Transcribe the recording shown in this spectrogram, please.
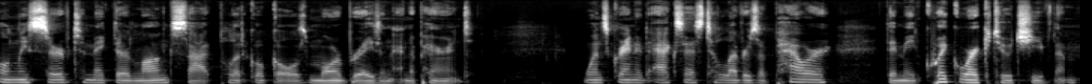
only served to make their long sought political goals more brazen and apparent. Once granted access to levers of power, they made quick work to achieve them.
